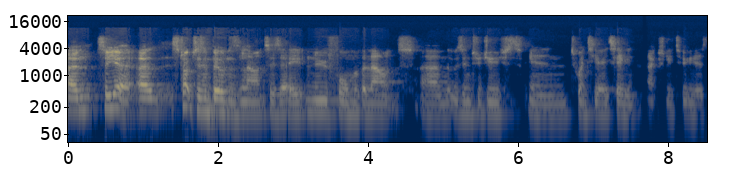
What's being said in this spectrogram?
Um, so yeah, uh, structures and buildings allowance is a new form of allowance um, that was introduced in 2018, actually two years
